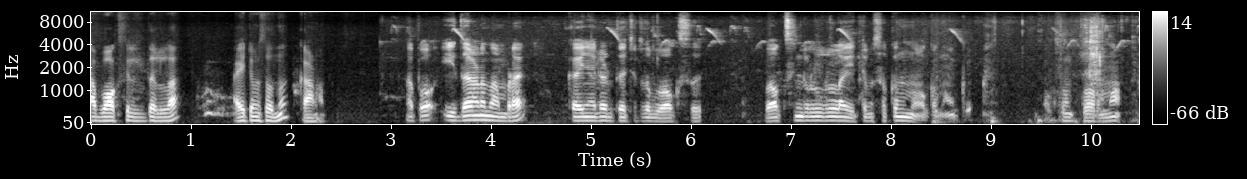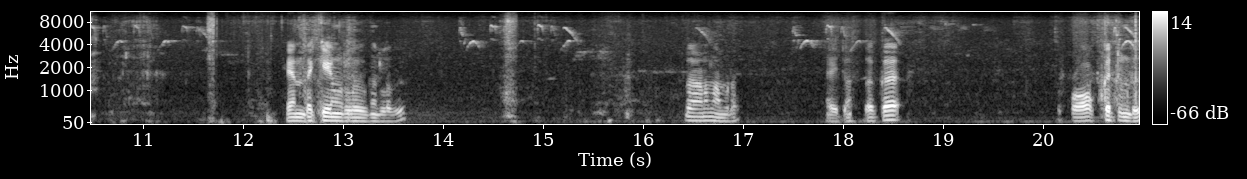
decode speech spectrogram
ആ ബോക്സിലുള്ള ഐറ്റംസ് ഒന്ന് കാണാം. അപ്പോൾ ഇതാണ് നമ്മുടെ കഴിഞ്ഞ കൊല്ലം എടുത്ത് വെച്ചിട്ടുള്ള ബോക്സ്. ബോക്സിന്റെ ഉള്ളിലുള്ള ഐറ്റംസൊക്കെ ഒന്ന് നോക്കാം നമുക്ക്. ഒന്ന് തുറന്ന എന്തൊക്കെയാണുള്ളത് എന്നുള്ളത് ഇതാണ് നമ്മുടെ ഐറ്റംസ്. ഇതൊക്കെ റോക്കറ്റ് ഉണ്ട്.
